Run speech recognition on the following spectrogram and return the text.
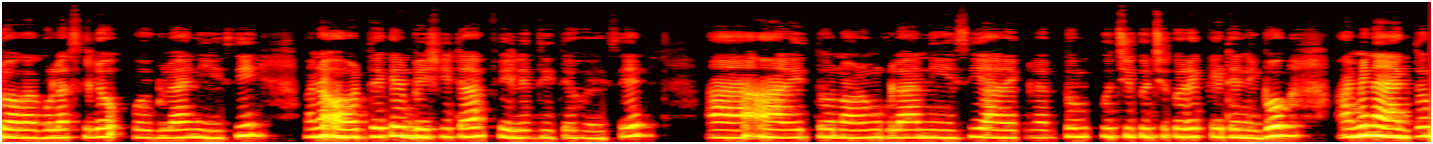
ডগাগুলা ছিল ওইগুলাই নিয়েছি। মানে অর্ধেকের বেশিটা ফেলে দিতে হয়েছে। আর এই তো নরমগুলা নিয়েছি। আর এগুলো একদম কুচি, কুচি করে কেটে নিব। আমি না একদম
